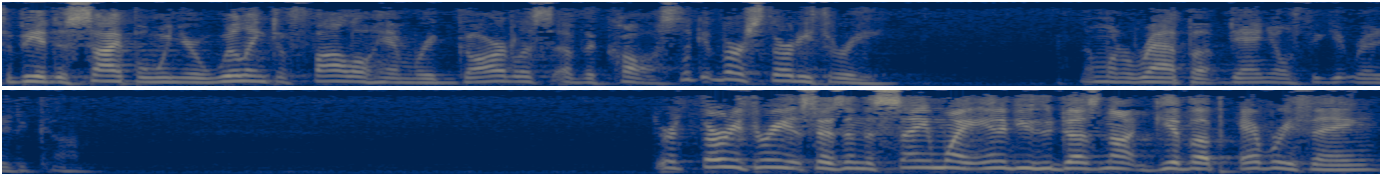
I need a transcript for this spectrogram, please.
to be a disciple when you're willing to follow him regardless of the cost. Look at verse 33. I'm going to wrap up, Daniel, if you get ready to come. There 33, it says, In the same way, any of you who does not give up everything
